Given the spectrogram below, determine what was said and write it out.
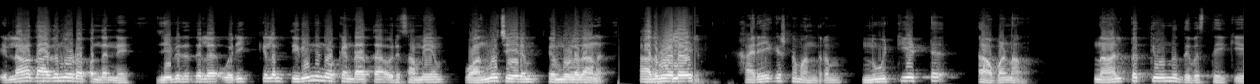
ഇല്ലാതാകുന്നതോടൊപ്പം തന്നെ ജീവിതത്തിൽ ഒരിക്കലും തിരിഞ്ഞു നോക്കേണ്ടാത്ത ഒരു സമയം വന്നു ചേരും എന്നുള്ളതാണ്. അതുപോലെ ഹരേ കൃഷ്ണ മന്ത്രം നൂറ്റിയെട്ട് തവണ നാൽപ്പത്തിയൊന്ന് ദിവസത്തേക്ക്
